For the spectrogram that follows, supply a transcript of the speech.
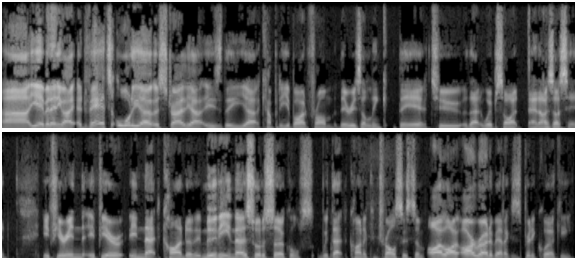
Uh, yeah, but anyway, Advance Audio Australia is the uh, company you buy it from. There is a link there to that website, and as I said, if you're in if you're in that kind of moving in those sort of circles with that kind of control system, I like. I wrote about it because it's pretty quirky.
